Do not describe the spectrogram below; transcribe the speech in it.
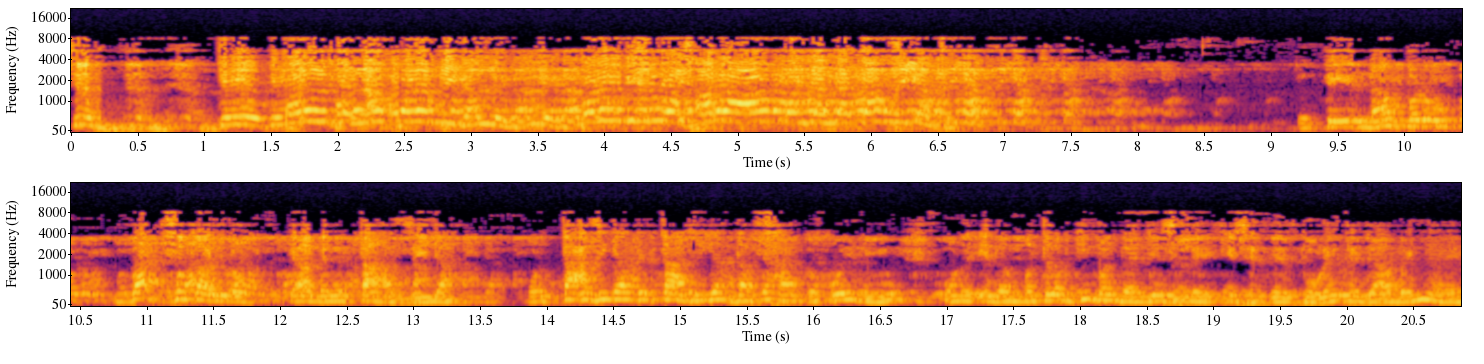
صرف پڑھن تو نہ پڑھن کی گل پڑھو گے تو سارا آم بن جاتا تعزیت نہ پڑھو، وقف کر لو کیا میں تازیا ہوں تازیا تازیت کا فرق کوئی نہیں۔ ہوں یہ مطلب کی بنتا ہے؟ جس لیے کسی کے پورے تے جا بہی ہے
